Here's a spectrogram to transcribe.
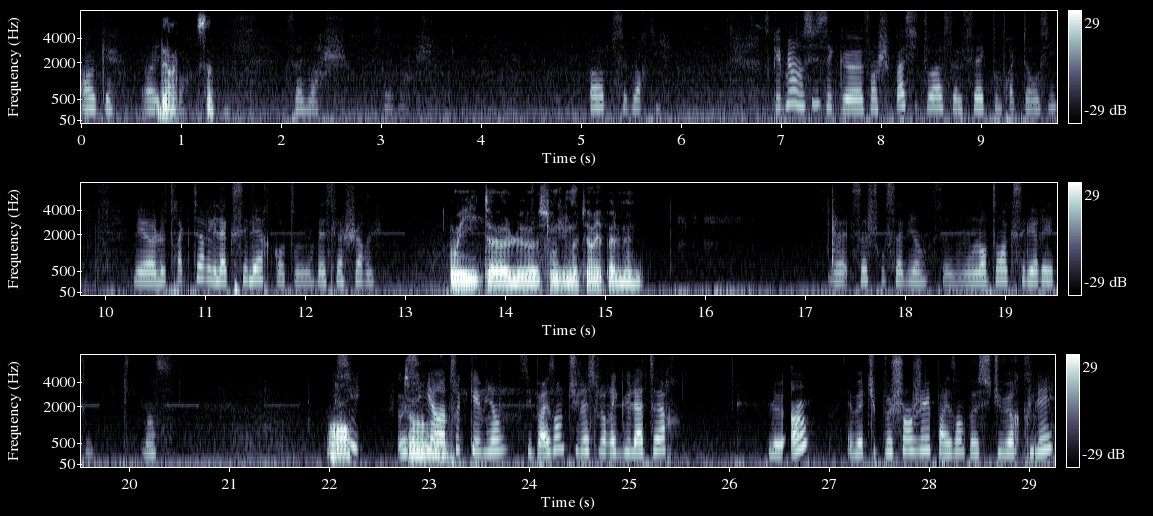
Ah, ok. Ah, derrière ça. Ça marche. Ça marche. Hop, c'est parti. Ce qui est bien aussi, c'est que. Enfin, je sais pas si toi ça le fait avec ton tracteur aussi. Mais euh, le tracteur il accélère quand on baisse la charrue. Oui, le son du moteur est pas le même. Ouais, ça je trouve ça bien. Ça- On l'entend accélérer et tout. Mince. Oh, Aussi, aussi il y a un truc qui est bien. Si par exemple tu laisses le régulateur, le 1, et ben tu peux changer. Par exemple, si tu veux reculer,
